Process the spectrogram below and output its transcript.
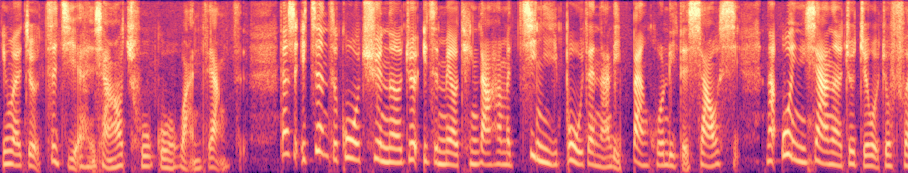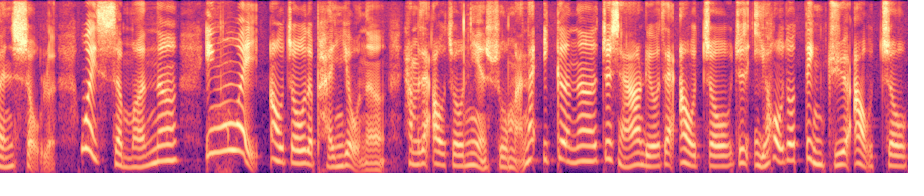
因为就自己也很想要出国玩这样子。但是一阵子过去呢，就一直没有听到他们进一步在哪里办婚礼的消息。那问一下呢？就结果就分手了。为什么呢？因为澳洲的朋友呢，他们在澳洲念书嘛，那一个呢就想要留在澳洲，就是以后都定居澳洲；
